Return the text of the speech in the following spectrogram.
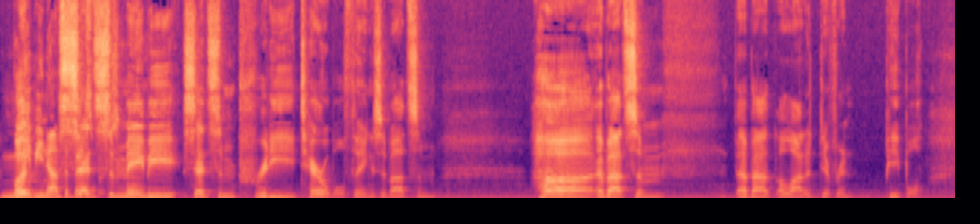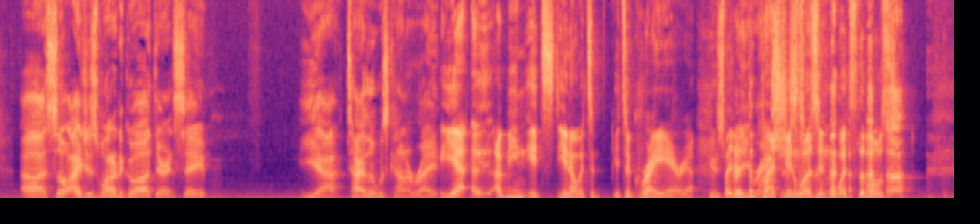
Maybe not the said best some maybe said some pretty terrible things about some huh, about some about a lot of different people. Uh, so I just wanted to go out there and say, yeah, Tyler was kind of right. Yeah, I- I mean it's you know it's a it's a gray area. but the question wasn't what's the most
